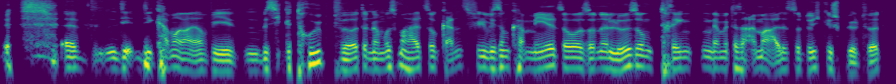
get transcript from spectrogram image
die, die Kamera irgendwie ein bisschen getrübt wird und dann muss man halt so ganz viel wie so ein Kamel so so eine Lösung trinken, damit das einmal alles so durchgespült wird.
